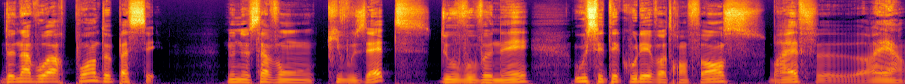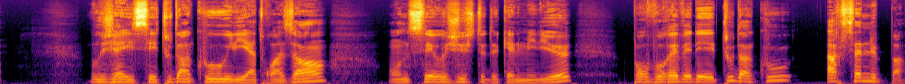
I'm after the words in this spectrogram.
de n'avoir point de passé. Nous ne savons qui vous êtes, d'où vous venez, où s'est écoulée votre enfance, bref, euh, rien. Vous jaillissez tout d'un coup il y a trois ans, on ne sait au juste de quel milieu, pour vous révéler tout d'un coup Arsène Lupin,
